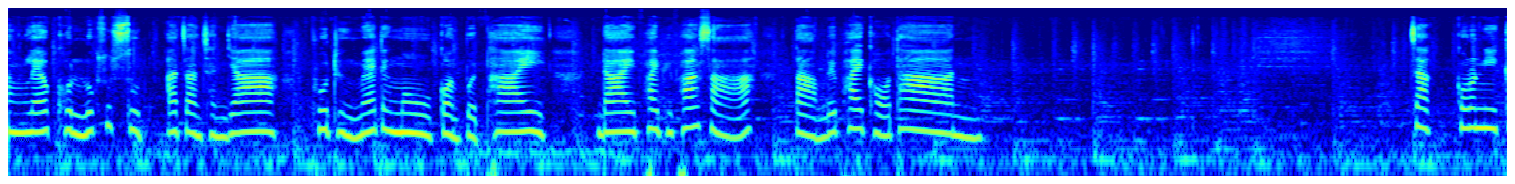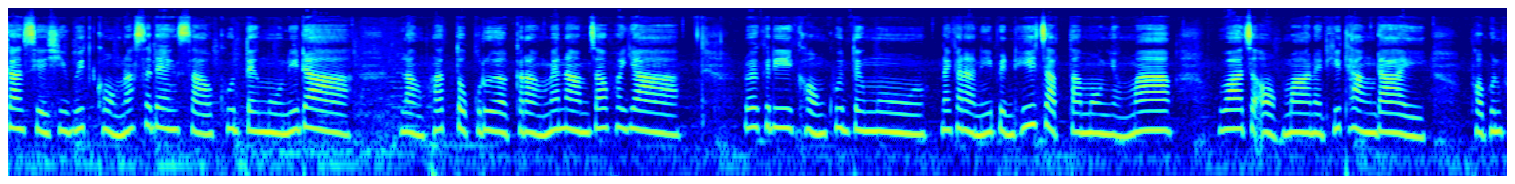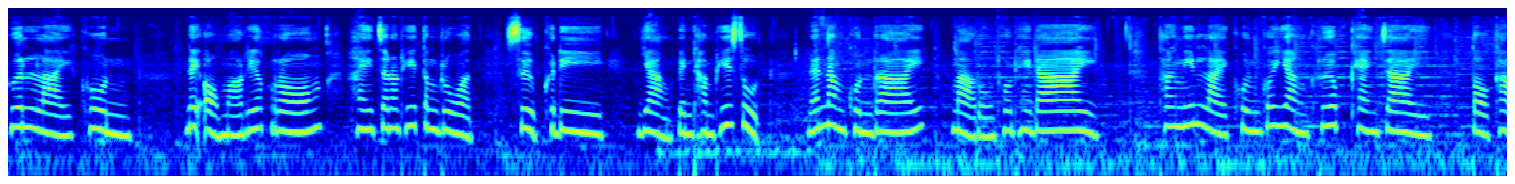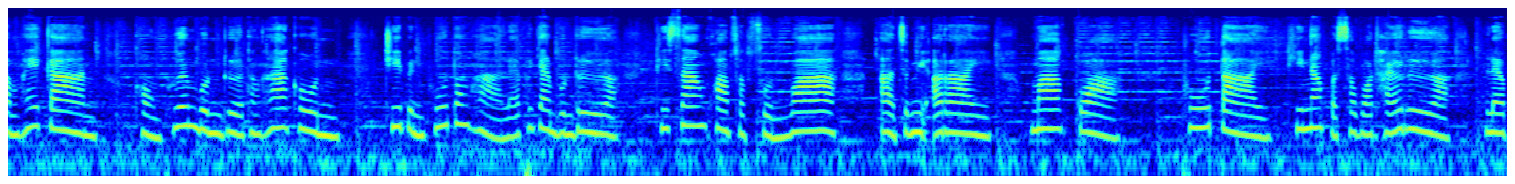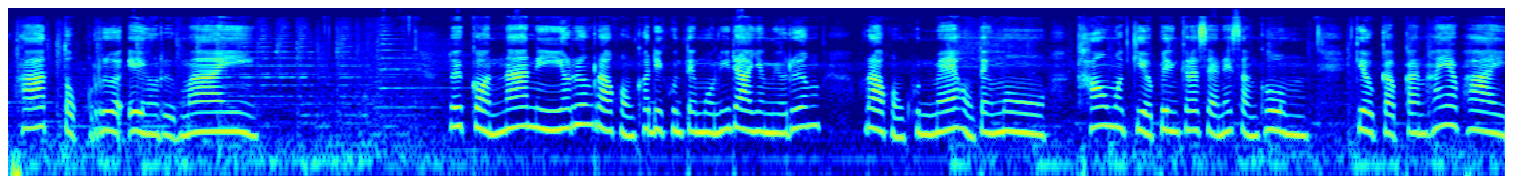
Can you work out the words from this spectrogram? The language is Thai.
ฟังแล้วขนลุกสุดๆ อาจารย์ชัญญา พูดถึงแม่แตงโมก่อนเปิดไพ่ ได้ไพ่พิพากษา ตามด้วยไพ่ขอทาน จากกรณีการเสียชีวิตของนักแสดงสาวคุณแตงโมนิดา หลังพลัดตกเรือกลางแม่น้ำเจ้าพระยาโดยคดีของคุณแตงโมในขณะนี้เป็นที่จับตามองอย่างมาก ว่าจะออกมาในทิศทางใด เพราะเพื่อนๆหลายคน ได้ออกมาเรียกร้องให้เจ้าหน้าที่ตำรวจ สืบคดี อย่างเป็นธรรมที่สุด และนำคนร้ายมาลงโทษให้ได้ ทั้งนี้หลายคนก็ยังเคลือบแคลงใจ ต่อคำให้การของเพื่อนบนเรือทั้ง 5 คน ที่เป็นผู้ต้องหาและพยานบนเรือที่สร้างความสับสนว่าอาจจะมีอะไรมากกว่า ผู้ตายที่นั่งปัสสาวะท้ายเรือ แล้วพลาดตกเรือเองหรือไม่ โดยก่อนหน้านี้เรื่องราวของคดีคุณแตงโมนิดายังมีเรื่องราวของคุณแม่ของแตงโม เข้ามาเกี่ยวเป็นกระแสในสังคม เกี่ยวกับการให้อภัย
